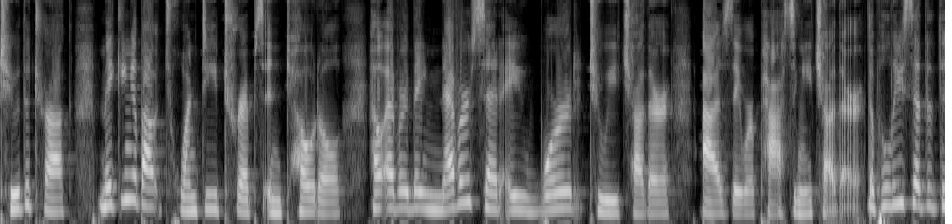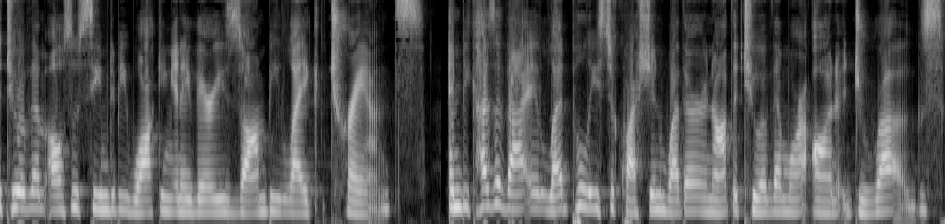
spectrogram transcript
to the truck, making about 20 trips in total. However, they never said a word to each other as they were passing each other. The police said that the two of them also seemed to be walking in a very zombie like trance. And because of that, it led police to question whether or not the two of them were on drugs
